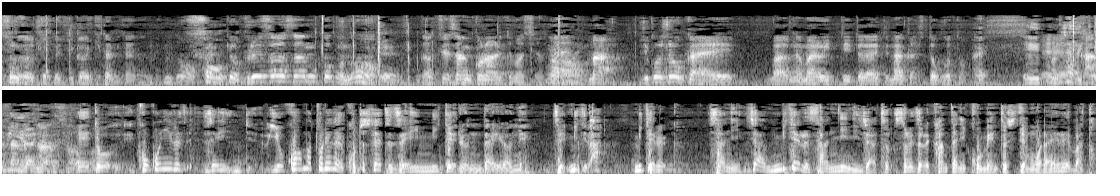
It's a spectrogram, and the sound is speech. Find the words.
そろそろちょっと時間来たみたいなんだけど今日黒沢さんとこの学生さん来られてますよね。まあ自己紹介まあ名前を言っていただいてなんか一言。えーとえーじゃあ簡単な感想を。えーとここにいる全員横浜トレーナー今年のやつ全員見てるんだよね。ぜ見てるあ見てる。3人。じゃあ見てる3人にじゃあそそれぞれ簡単にコメントしてもらえればと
